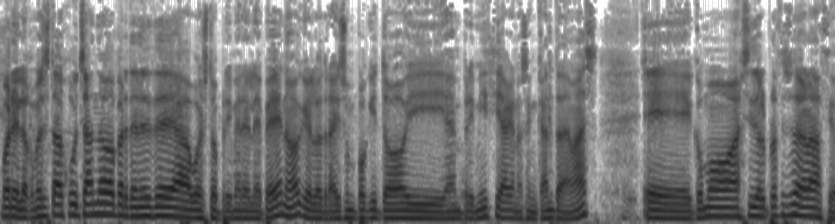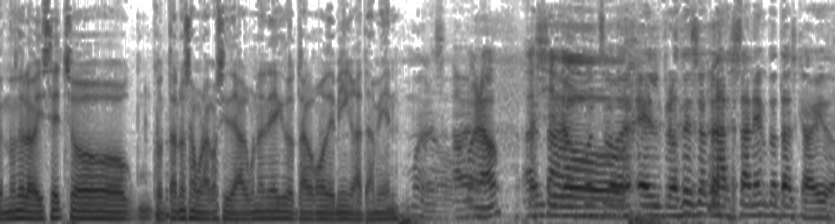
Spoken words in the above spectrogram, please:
Bueno, y lo que hemos estado escuchando pertenece a vuestro primer LP, ¿no? Que lo traéis un poquito hoy en primicia, que nos encanta además. Eh, ¿Cómo ha sido el proceso de grabación? ¿Dónde lo habéis hecho? Contarnos alguna cosita, alguna anécdota, algo de miga también. Bueno, bueno, ha sido... El proceso, las anécdotas que ha habido.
